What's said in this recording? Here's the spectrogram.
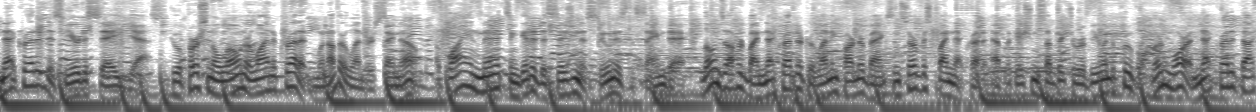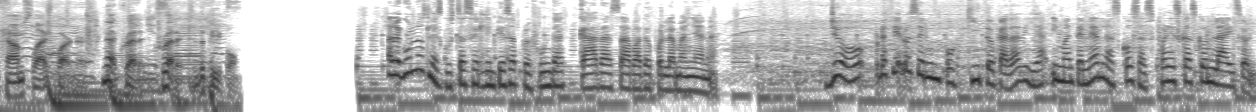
NetCredit is here to say yes to a personal loan or line of credit when other lenders say no. Apply in minutes and get a decision as soon as the same day. Loans offered by NetCredit or lending partner banks and serviced by NetCredit. Application subject to review and approval. Learn more at netcredit.com/partner. NetCredit. Credit to the people. Algunos les gusta hacer limpieza profunda cada sábado por la mañana. Yo prefiero hacer un poquito cada día y mantener las cosas frescas con Lysol.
